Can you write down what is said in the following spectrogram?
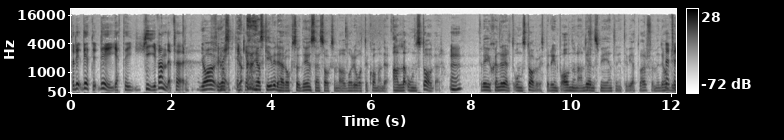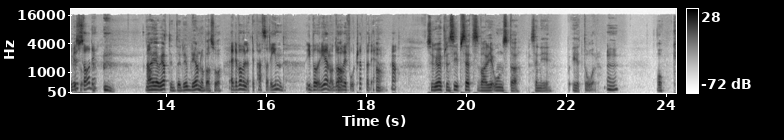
Så det, det, det är jättegivande för... Ja, för mig, jag, jag. jag har skrivit det här också. Det är en sån här sak som har varit återkommande. Alla onsdagar. Mm, För det är ju generellt onsdagar vi spelar in på av någon anledning som jag egentligen inte vet varför. Men det har du blivit så. sa det. Nej, jag vet inte. Det blev nog bara så. Ja, Det var väl att det passade in i början och då Ja. har vi fortsatt med det. Ja. Ja. Så vi har i princip setts varje onsdag sen i, ett år. Mm. Och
